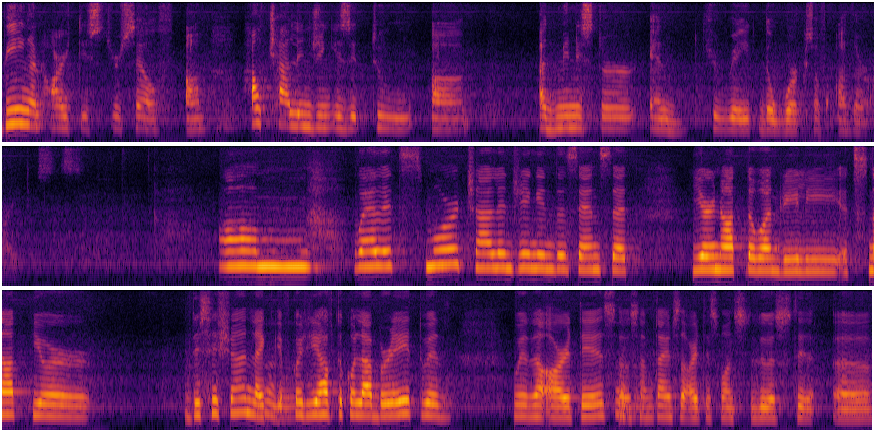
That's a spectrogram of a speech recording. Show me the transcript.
being an artist yourself, um, how challenging is it to uh, administer and curate the works of other artists? Um, well, it's more challenging in the sense that you're not the one really, it's not your decision. Like, of mm-hmm. course, you have to collaborate with with the artist. So mm-hmm. sometimes the artist wants to do uh,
